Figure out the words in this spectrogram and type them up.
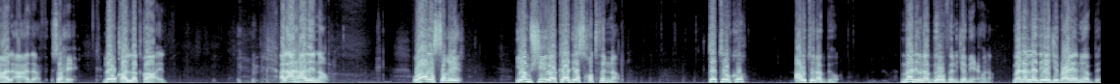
الأعذار. صحيح. لو قال لك قائل الآن هذه النار. وهذا الصغير يمشي ويكاد يسقط في النار. تتركه أو تنبهه؟ من ينبهه في الجميع هنا؟ من الذي يجب عليه أن ينبه؟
